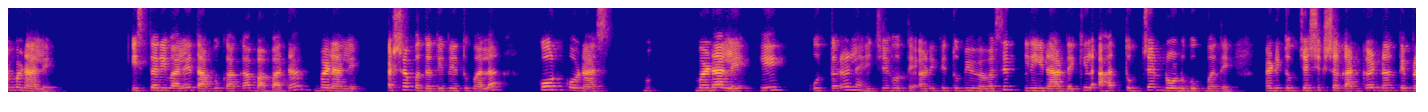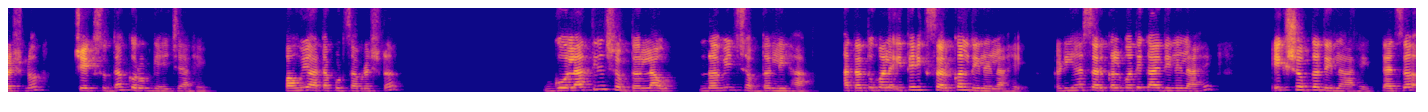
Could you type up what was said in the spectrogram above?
म्हणाले. इस्तरीवाले दामू काका बाबांना म्हणाले. अशा पद्धतीने तुम्हाला कोण कोणास म्हणाले हे उत्तर लिहायचे होते आणि ते तुम्ही व्यवस्थित लिहिणार देखील आहात तुमच्या नोटबुकमध्ये आणि तुमच्या शिक्षकांकडनं ते प्रश्न चेक सुद्धा करून घ्यायचे आहे. पाहूया आता पुढचा प्रश्न. गोलातील शब्द लावून नवीन शब्द लिहा. आता तुम्हाला इथे एक सर्कल दिलेला आहे. आणि ह्या सर्कलमध्ये काय दिलेलं आहे? एक शब्द दिला आहे. त्याचा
